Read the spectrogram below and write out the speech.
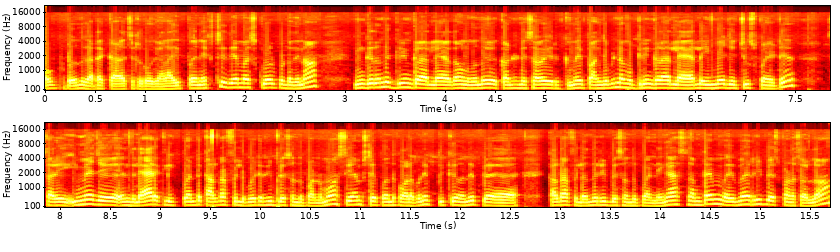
அவுட்புட் வந்து கரெக்டாக கிடச்சிட்டு ஓகேங்களா இப்போ நெக்ஸ்ட் இதே மாதிரி ஸ்க்ரோல் பண்ணுறதுனா இங்கேருந்து க்ரீன் கலர் லேயர் தான் உங்களுக்கு வந்து கண்டினியூஸாகவே இருக்குமே. இப்போ அங்கே எப்படி நம்ம க்ரீன் கலர் லேயரில் இமேஜை சூஸ் பண்ணிவிட்டு சாரி இமேஜ் இந்த லேயரை கிளிக் பண்ணிட்டு கலர் ஃபில் போய்ட்டு ரீப்ளேஸ் வந்து பண்ணுமோ? சேம் ஸ்டெப் வந்து ஃபாலோ பண்ணி பிக்கு வந்து கலர் ஃபில் வந்து ரீப்ளேஸ் வந்து பண்ணிங்க. சம்டைம் இது மாதிரி ரீப்ளேஸ் பண்ண சொல்லலாம்.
